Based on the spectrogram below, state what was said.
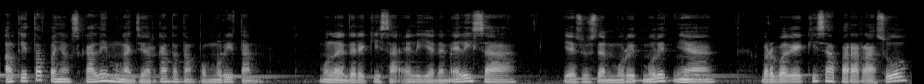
Alkitab banyak sekali mengajarkan tentang pemuritan, mulai dari kisah Elia dan Elisa, Yesus dan murid-muridnya, berbagai kisah para rasul,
